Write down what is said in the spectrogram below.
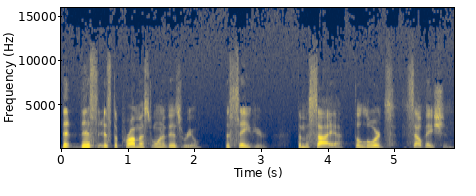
that this is the promised one of Israel, the Savior the Messiah, the Lord's salvation.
